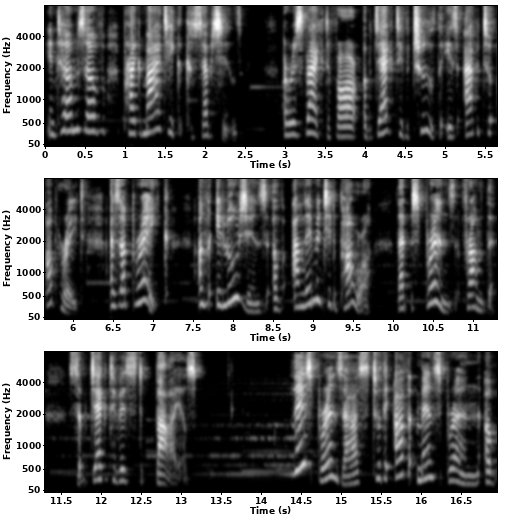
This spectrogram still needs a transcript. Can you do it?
in terms of pragmatic conceptions. A respect for objective truth is apt to operate as a brake on the illusions of unlimited power that springs from the subjectivist bias. This brings us to the other main spring of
